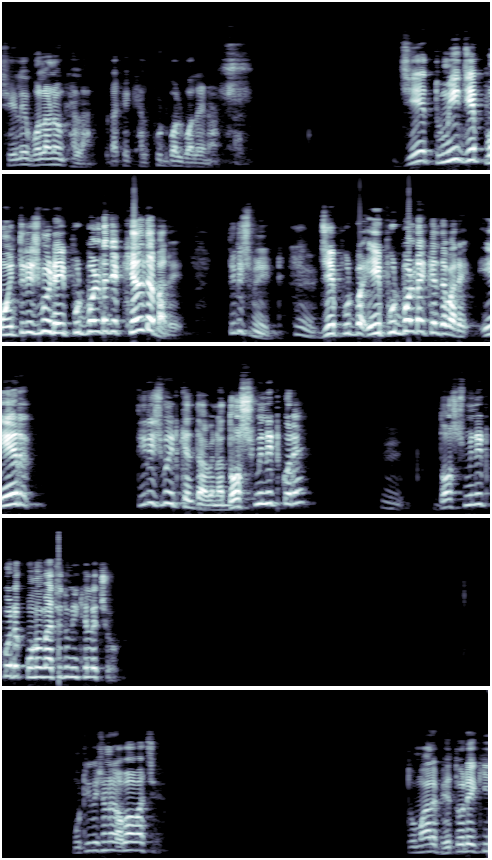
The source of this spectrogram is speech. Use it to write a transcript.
ছেলে ভোলানো খেলা ওটাকে খেল ফুটবল বলে না। যে তুমি যে পঁয়ত্রিশ মিনিট এই ফুটবলটা যে খেলতে পারে তিরিশ মিনিট যে ফুটবল এই ফুটবলটা খেলতে পারে এর তিরিশ মিনিট খেলতে হবে না। দশ মিনিট করে দশ মিনিট করে কোনো ম্যাচে তুমি খেলেছো। মোটিভেশনের অভাব আছে? তোমার ভেতরে কি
